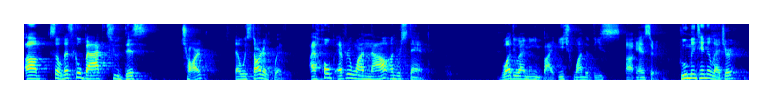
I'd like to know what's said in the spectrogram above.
Um, so let's go back to this chart that we started with. I hope everyone now understand what do I mean by each one of these uh, answers. Who maintain the ledger?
